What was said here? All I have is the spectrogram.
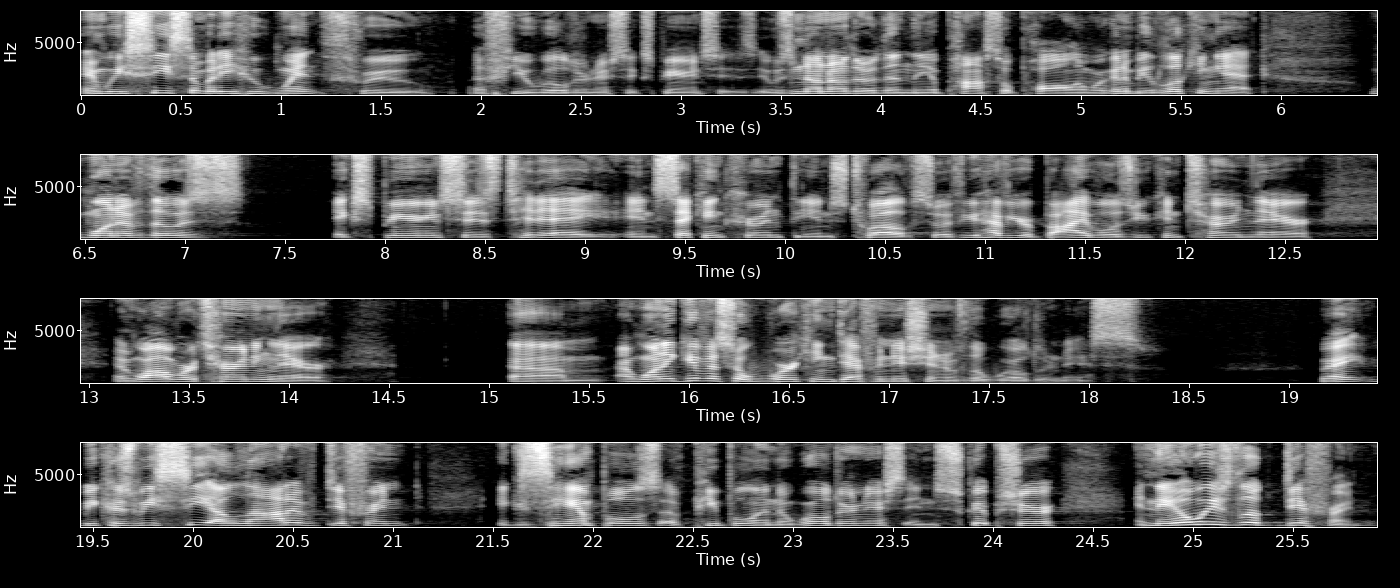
And we see somebody who went through a few wilderness experiences. It was none other than the Apostle Paul, and we're going to be looking at one of those experiences today in 2 Corinthians 12. So if you have your Bibles, you can turn there. And while we're turning there, um, I want to give us a working definition of the wilderness, right? Because we see a lot of different examples of people in the wilderness in Scripture, and they always look different.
